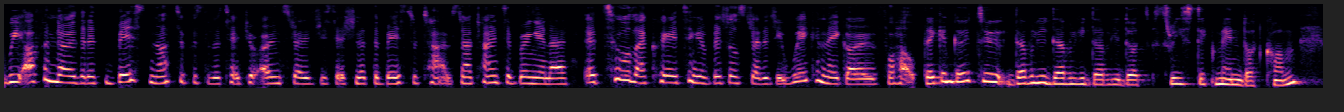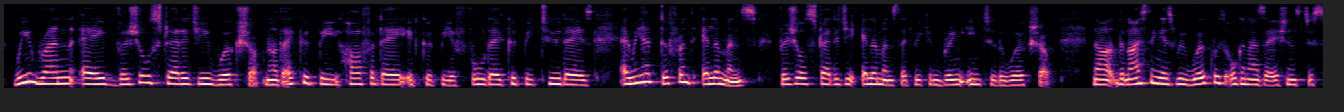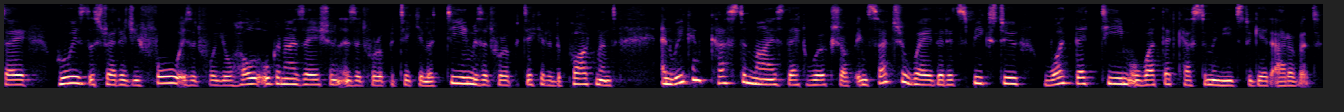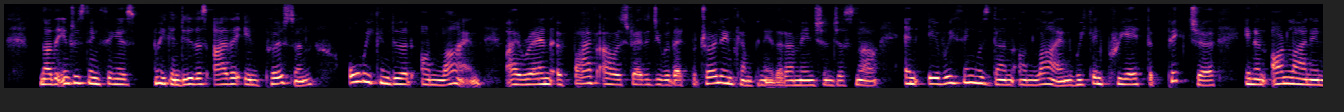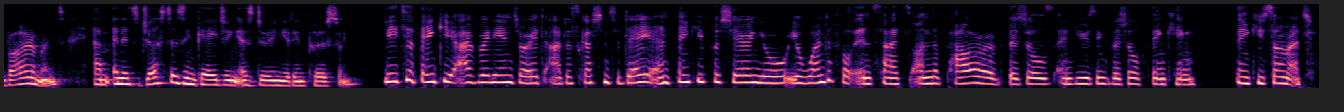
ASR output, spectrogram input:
we often know that it's best not to facilitate your own strategy session at the best of times. Now, trying to bring in a, a tool like creating a visual strategy, where can they go for help? They can go to www.threestickmen.com. We run a visual strategy workshop. Now, that could be half a day, it could be a full day, it could be two days. And we have different elements, visual strategy elements that we can bring into the workshop. Now, the nice thing is we work with organizations to say, who is the strategy for? Is it for your whole organization? Is it for a particular team? Is it for a particular department? And we can customize that workshop in such a way that it speaks to what that team or what that customer needs to get out of it. Now, the interesting thing is we can do this either in person or we can do it online. I ran a five hour strategy with that petroleum company that I mentioned just now, and everything was done online. We can create the picture in an online environment, um, and it's just as engaging as doing it in person. Lita, thank you. I've really enjoyed our discussion today, and thank you for sharing your, your wonderful insights on the power of visuals and using visual thinking. Thank you so much.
